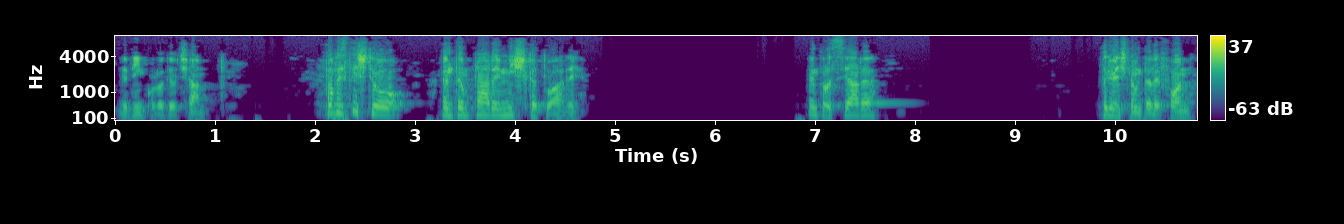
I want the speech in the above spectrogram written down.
de dincolo de ocean, povestește o întâmplare mișcătoare. Într-o seară primește un telefon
